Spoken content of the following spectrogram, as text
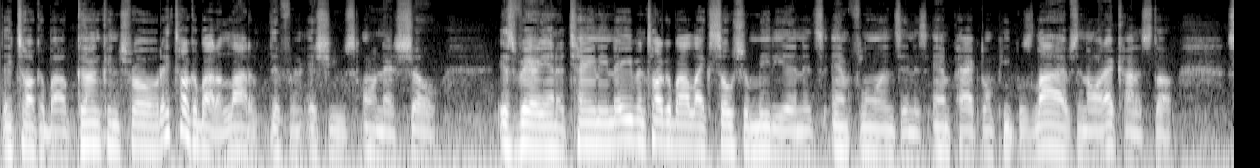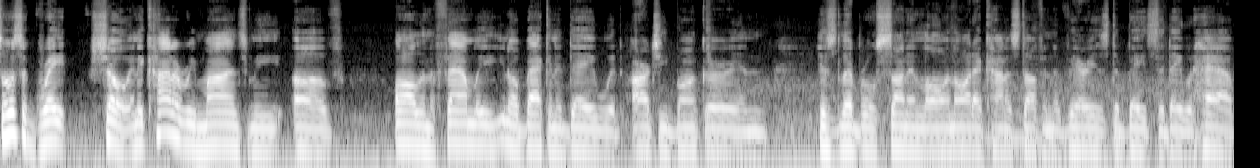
They talk about gun control. They talk about a lot of different issues on that show. It's very entertaining. They even talk about like social media and its influence and its impact on people's lives and all that kind of stuff. So it's a great show. And it kind of reminds me of all in the family, you know, back in the day with Archie Bunker and his liberal son-in-law and all that kind of stuff and the various debates that they would have.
